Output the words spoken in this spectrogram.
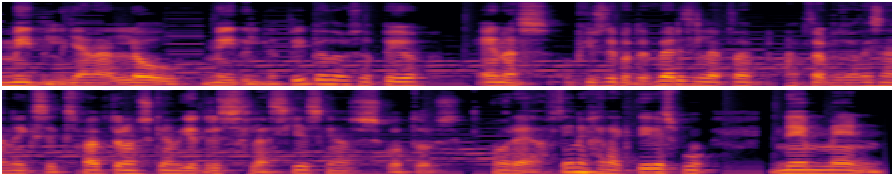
middle, για ένα low middle επίπεδο, στο οποίο ένας οποιοδήποτε Virgil θα προσπαθήσει να ανοίξει X Factor, να σου κάνει δύο-τρεις φλασιές και να σε σκοτώσει. Ωραία, αυτοί είναι χαρακτήρες που ναι, μεν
